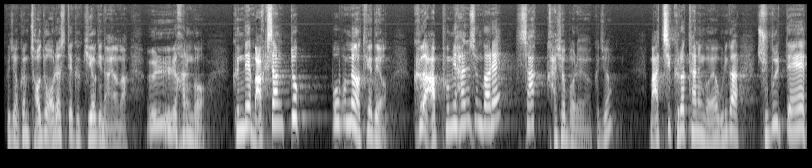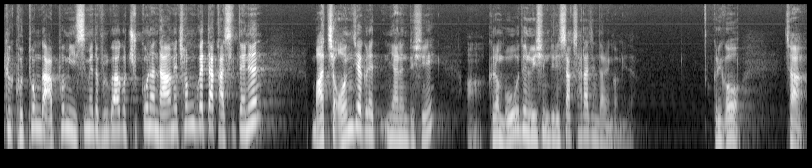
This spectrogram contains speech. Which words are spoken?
그죠? 그럼 저도 어렸을 때 그 기억이 나요. 막을 하는 거. 근데 막상 뚝 뽑으면 어떻게 돼요? 그 아픔이 한 순간에 싹 가셔버려요. 그죠? 마치 그렇다는 거예요. 우리가 죽을 때 그 고통과 아픔이 있음에도 불구하고 죽고 난 다음에 천국에 딱 갔을 때는 마치 언제 그랬냐는 듯이 어, 그런 모든 의심들이 싹 사라진다는 겁니다. 그리고 자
